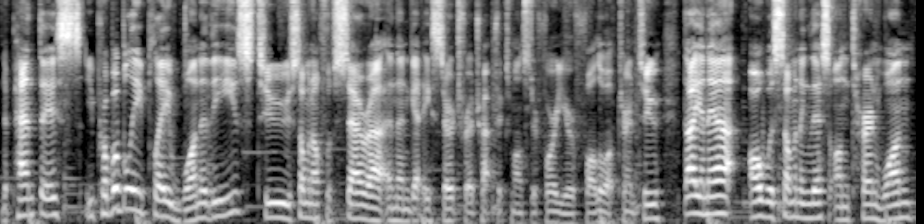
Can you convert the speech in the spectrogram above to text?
Nepenthes, you probably play one of these to summon off of Sera and then get a search for a Traptrix monster for your follow-up turn two. Dionaea, always summoning this on turn one,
